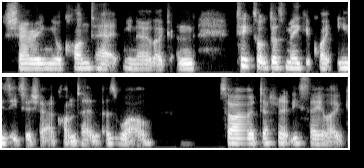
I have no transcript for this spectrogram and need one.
sharing your content you know like and tiktok does make it quite easy to share content as well. So i would definitely say like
